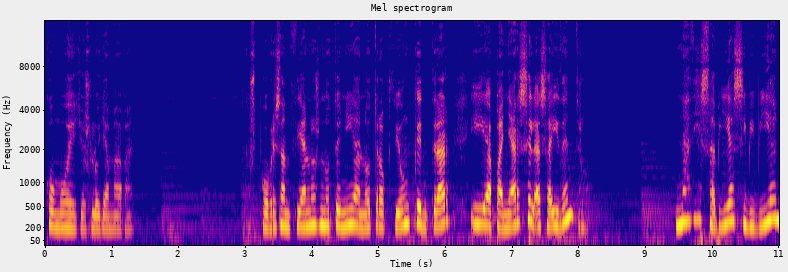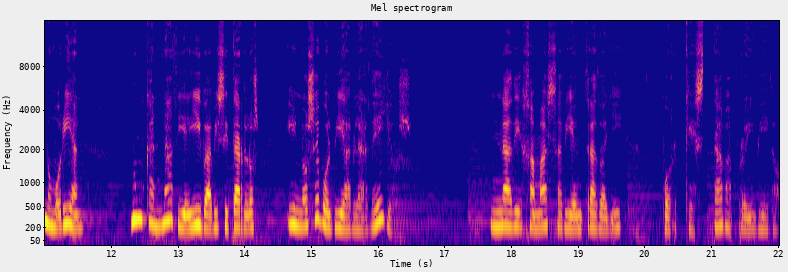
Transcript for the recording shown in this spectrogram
como ellos lo llamaban. Los pobres ancianos no tenían otra opción que entrar y apañárselas ahí dentro. Nadie sabía si vivían o morían. Nunca nadie iba a visitarlos y no se volvía a hablar de ellos. Nadie jamás había entrado allí porque estaba prohibido.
